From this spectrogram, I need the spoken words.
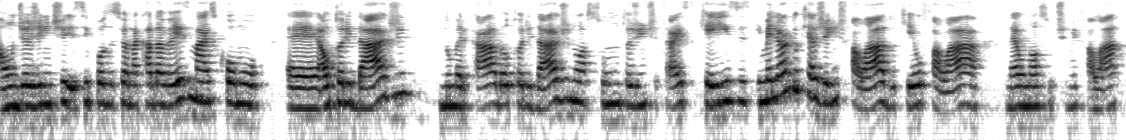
onde a gente se posiciona cada vez mais como é, autoridade no mercado, autoridade no assunto, a gente traz cases, e melhor do que a gente falar, do que eu falar, né, o nosso time falar,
